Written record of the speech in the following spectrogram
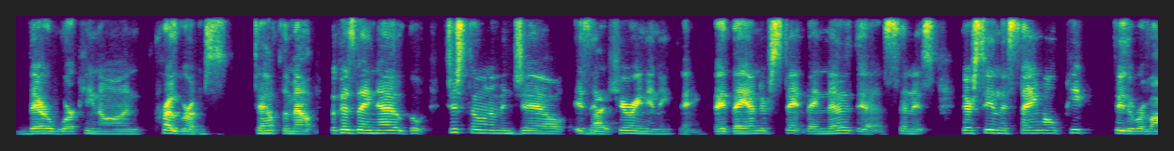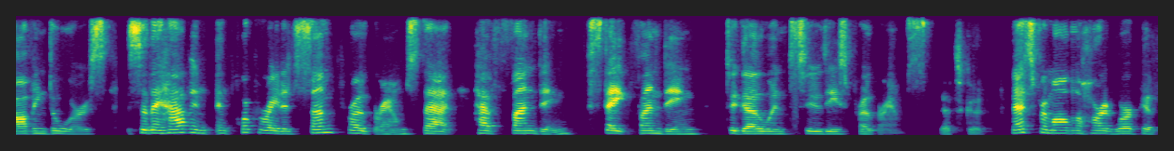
they're working on programs to help them out because they know go, just throwing them in jail isn't right. curing anything. They, they understand, they know this, and it's they're seeing the same old people through the revolving doors. So they have in, incorporated some programs that have funding, state funding to go into these programs. That's good. That's from all the hard work of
